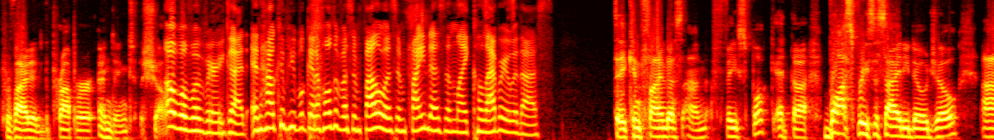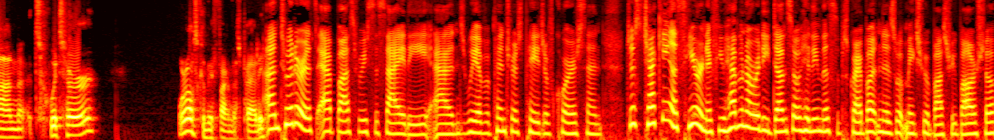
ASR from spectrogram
provided the proper ending to the show. Oh well, well very good. And how can people get a hold of us and follow us and find us and like collaborate with us they can find us on Facebook at the Boss Free Society Dojo, on Twitter. Where else can they find us, Patty? On Twitter, it's at Boss Free Society, and we have a Pinterest page, of course. And just checking us here, and if you haven't already done so, hitting the subscribe button is what makes you a Boss Free Baller Show.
